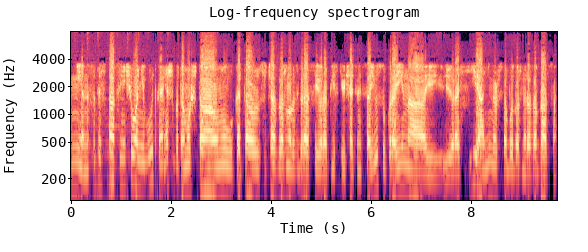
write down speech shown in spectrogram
Не, ну, с этой ситуацией ничего не будет, конечно, потому что ну, это сейчас должно разбираться Европейский учительный союз, Украина и Россия, они между собой должны разобраться.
